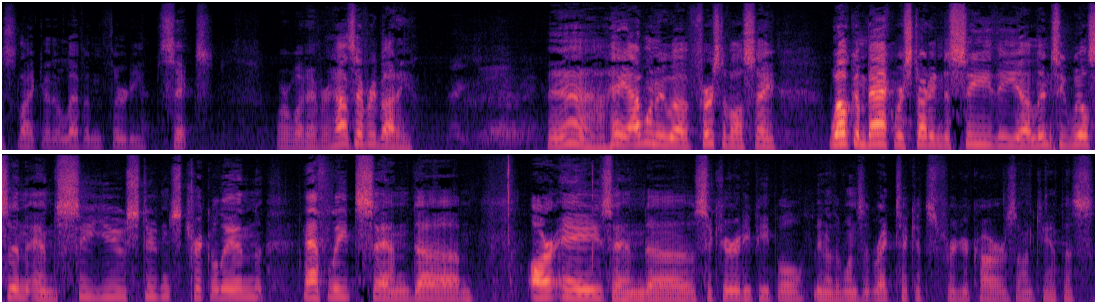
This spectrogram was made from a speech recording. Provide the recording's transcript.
ends like at 11:36 or whatever. How's everybody? Yeah. Hey, I want to uh, first of all say welcome back. We're starting to see the uh, Lindsey Wilson and CU students trickle in, athletes and um, RAs and uh, security people, you know, the ones that write tickets for your cars on campus.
